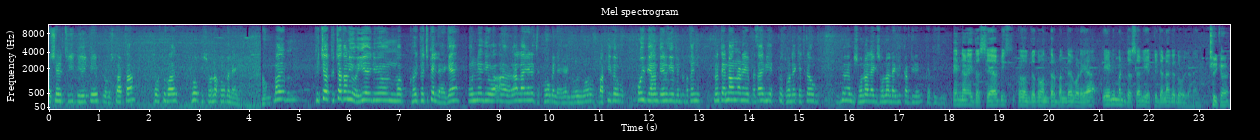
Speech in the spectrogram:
ਨਸ਼ੇ ਚੀਜ਼ ਦੇ ਕੇ ਪ੍ਰਵੇਸ਼ ਕਰਤਾ। ਉਸ ਤੋਂ ਬਾਅਦ ਉਹ ਸੋਨਾ ਖੋਹ ਕੇ ਲੈ ਗਿਆ। ਬਸ ਖਿੱਚਾ ਖਿੱਚਾ ਤਾਂ ਨਹੀਂ ਹੋਈ ਹੈ ਜਿਵੇਂ ਖਿੱਚ ਕੇ ਲੈ ਗਿਆ। ਉਹਨੇ ਦੀ ਆ ਲਾ ਨੇ ਤੇ ਖੋਹ ਕੇ ਲੈ ਗਿਆ। ਜੋ ਬਾਕੀ ਤਾਂ ਕੋਈ ਬਿਆਨ ਦੇਣਗੇ ਮੈਨੂੰ ਤਾਂ ਪਤਾ ਨਹੀਂ। ਮੈਨੂੰ ਤਾਂ ਇੰਨਾ ਉਹਨਾਂ ਨੇ ਪਤਾ ਵੀ ਇੱਕ ਸੋਨੇ ਖਿੱਚ ਕੇ ਉਹ ਸੋਨਾ ਲੈ ਕੇ ਸੋਨਾ ਲੈ ਕੇ ਕਰਦੀ ਰਹੀ- ਕਰਦੀ ਸੀ। ਇਹਨਾਂ ਨੇ ਦੱਸਿਆ ਵੀ ਜਦੋਂ ਅੰਦਰ ਬੰਦੇ ਵੜਿਆ ਇਹ ਨਹੀਂ ਮੈਨੂੰ ਦੱਸਿਆ ਵੀ ਇੱਕ ਜਣਾ ਕਿ ਦੋ ਜਣੇ। ਠੀਕ ਹੈ।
